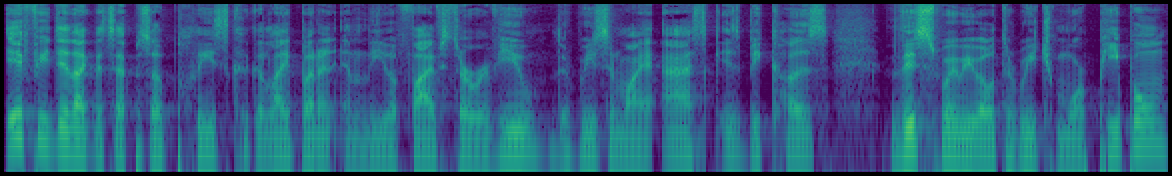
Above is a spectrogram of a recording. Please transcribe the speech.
If you did like this episode, please click the like button and leave a five star review. The reason why I ask is because this way we're able to reach more people,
